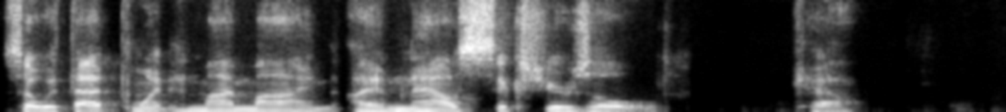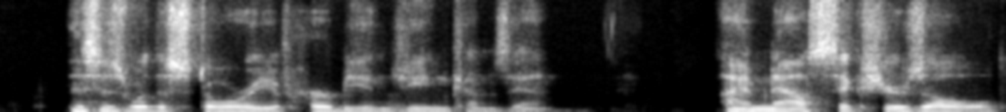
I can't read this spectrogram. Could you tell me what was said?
So at that point in my mind, I am now six years old, Cal. This is where the story of Herbie and Jean comes in. I am now six years old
